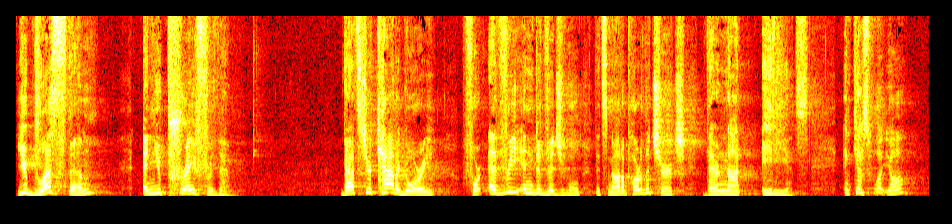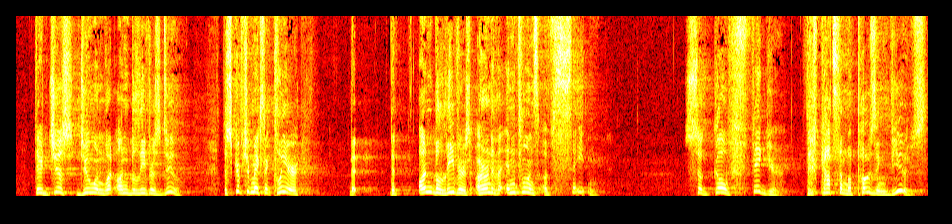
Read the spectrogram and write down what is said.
you bless them, and you pray for them. That's your category for every individual that's not a part of the church. They're not idiots. And guess what, y'all? They're just doing what unbelievers do. The scripture makes it clear that, that unbelievers are under the influence of Satan. So go figure. They've got some opposing views.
